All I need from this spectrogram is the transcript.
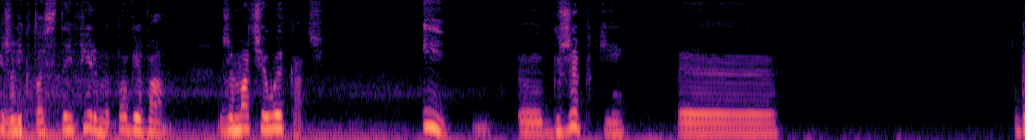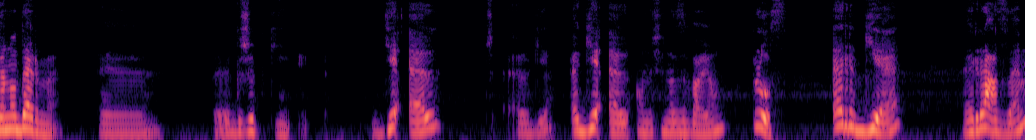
jeżeli ktoś z tej firmy powie wam, że macie łykać i y, grzybki y, ganodermę, y, y, grzybki GL czy LG, EGL one się nazywają, plus RG razem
